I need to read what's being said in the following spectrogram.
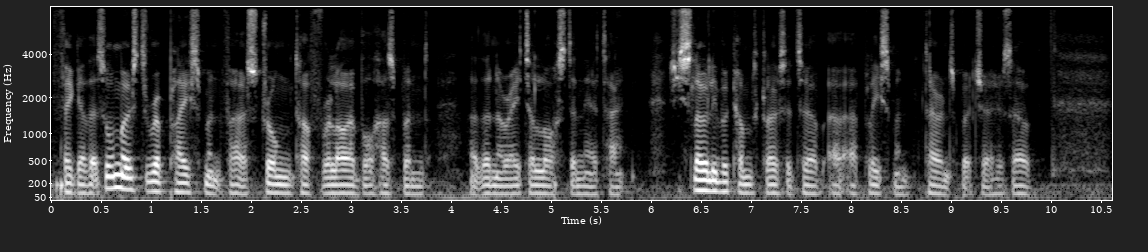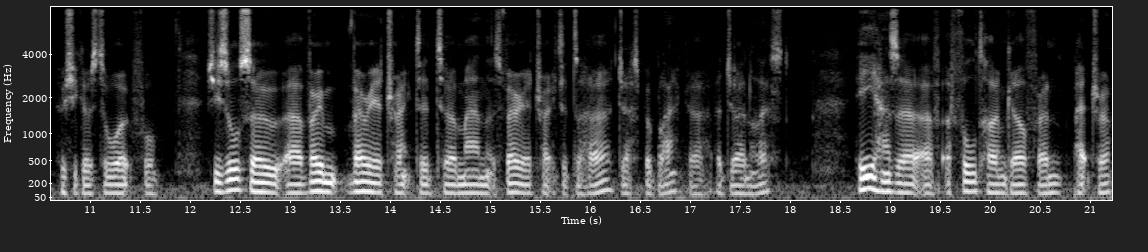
figure that's almost a replacement for her strong, tough, reliable husband that the narrator lost in the attack she slowly becomes closer to a, a, a policeman, Terence Butcher, who's a, who she goes to work for. She's also uh, very, very attracted to a man that's very attracted to her, Jasper Black, a, a journalist. He has a, a full time girlfriend, Petra,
